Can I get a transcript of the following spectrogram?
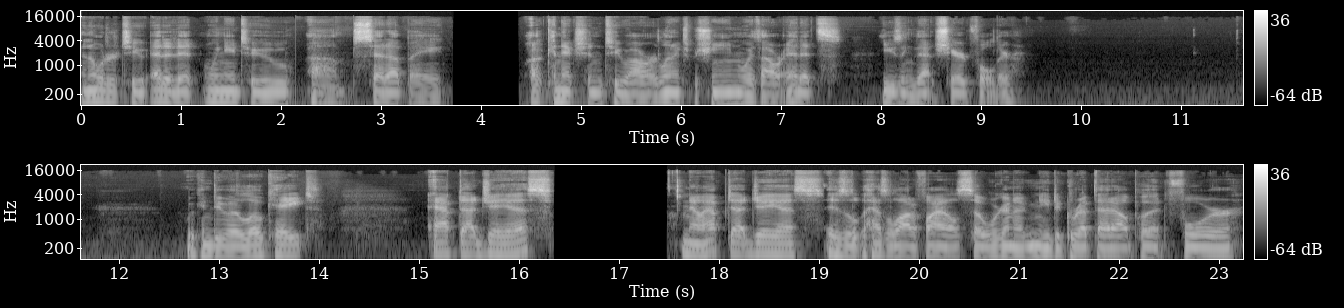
In order to edit it, we need to um, set up a, a connection to our Linux machine with our edits using that shared folder. We can do a locate app.js. Now app.js is has a lot of files, so we're going to need to grep that output for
